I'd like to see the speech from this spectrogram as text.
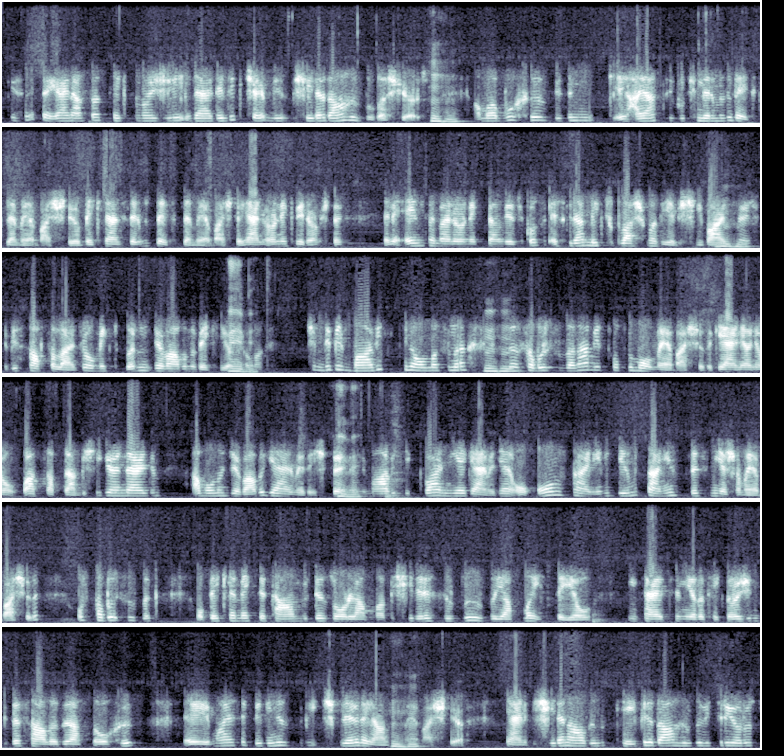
Kesinlikle. Yani aslında teknoloji ilerledikçe biz bir şeylere daha hızlı ulaşıyoruz. Hı hı. Ama bu hız bizim e, hayat rutinlerimizi de etkilemeye başlıyor. Beklentilerimizi de etkilemeye başlıyor. Yani örnek veriyorum işte yani en temel örnekten verecek olsak eskiden mektuplaşma diye bir şey vardı. Hı hı. İşte biz haftalarca o mektupların cevabını bekliyorduk Evet. ama şimdi bir mavi tikin olmasını Hı hı. sabırsızlanan bir toplum olmaya başladık. Yani hani o WhatsApp'tan bir şey gönderdim ama onun cevabı gelmedi. İşte Evet. hani mavi tik var niye gelmedi? Yani o 10 saniyenin 20 saniyenin stresini yaşamaya başladık. O sabırsızlık, o beklemekte, tahammülde zorlanma, bir şeyleri hızlı hızlı yapma isteği, o internetin ya da teknolojinin bize sağladığı aslında o hız e, maalesef dediğiniz gibi ilişkilere de yansımaya başlıyor. Yani bir şeyden aldığımız keyfi de daha hızlı bitiriyoruz.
